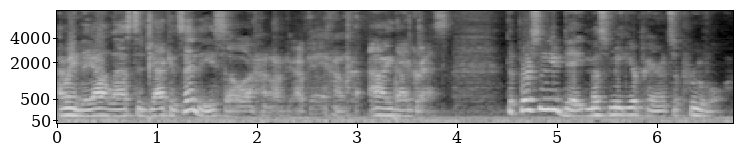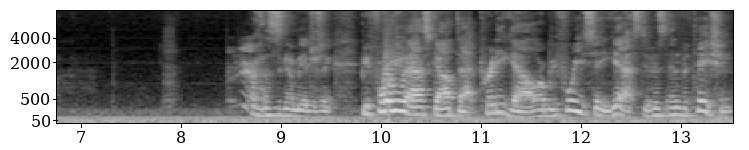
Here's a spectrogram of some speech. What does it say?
I mean, they outlasted Jack and Cindy, so okay, I digress. The person you date must meet your parents' approval. This is going to be interesting. Before you ask out that pretty gal, or before you say yes to his invitation,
